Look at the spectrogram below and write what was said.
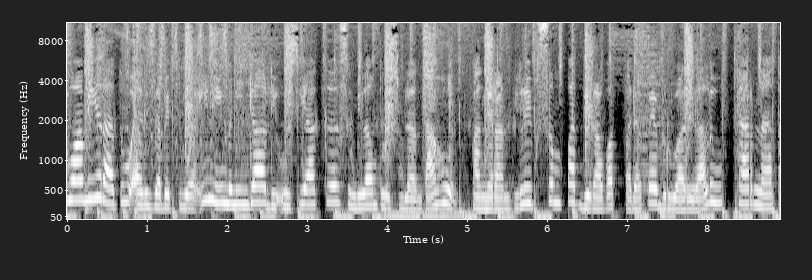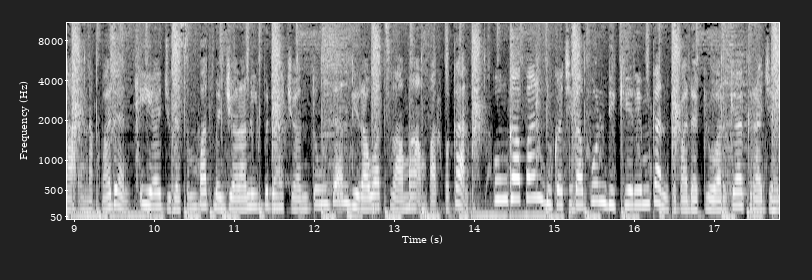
Suami Ratu Elizabeth II ini meninggal di usia ke-99 tahun. Pangeran Philip sempat dirawat pada Februari lalu karena tak enak badan. Ia juga sempat menjalani bedah jantung dan dirawat selama empat pekan. Ungkapan duka cita pun dikirimkan kepada keluarga kerajaan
